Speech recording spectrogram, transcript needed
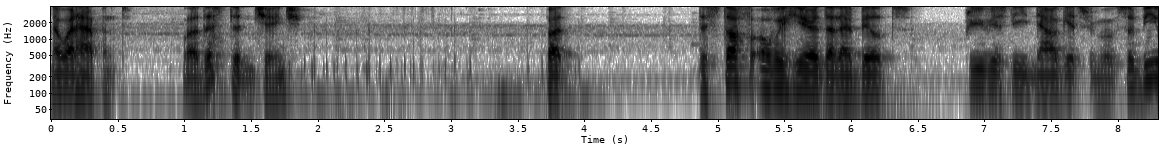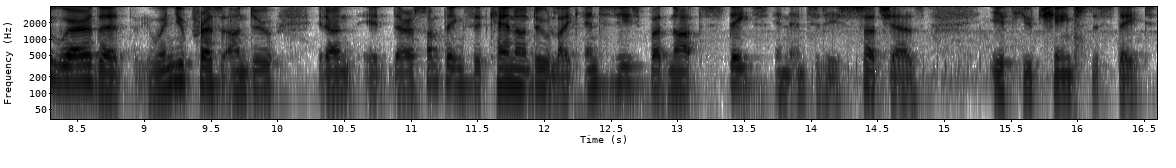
Now what happened? Well, this didn't change. But the stuff over here that I built previously now gets removed. So be aware that when you press undo, it, un it there are some things it can undo, like entities, but not states in entities, such as if you change the state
